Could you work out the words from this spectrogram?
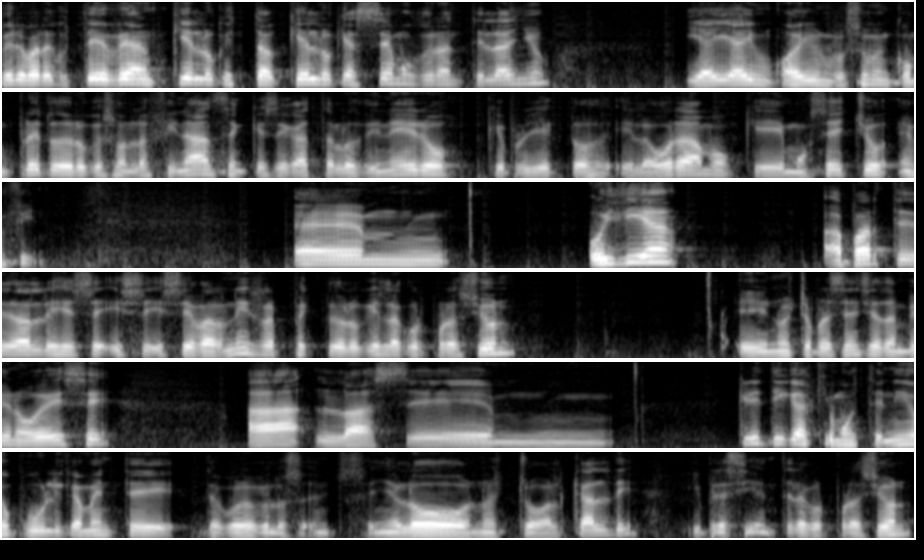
pero para que ustedes vean qué es lo que, qué es lo que hacemos durante el año. Y ahí hay, un resumen completo de lo que son las finanzas, en qué se gastan los dineros, qué proyectos elaboramos, qué hemos hecho, en fin. Em, hoy día, aparte de darles ese, barniz respecto de lo que es la corporación, eh, nuestra presencia también obedece a las em, críticas que hemos tenido públicamente, de acuerdo que lo señaló nuestro alcalde y presidente de la corporación,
